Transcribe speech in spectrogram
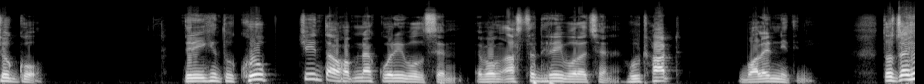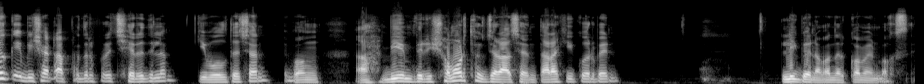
যোগ্য? তিনি কিন্তু খুব চিন্তা ভাবনা করে বলছেন এবং আস্তে ধীরেই বলেছেন, হুটহাট বলেননি তিনি। তো যাই হোক এই বিষয়টা আপনাদের উপরে ছেড়ে দিলাম। কি বলতে চান? এবং বিএমপির সমর্থক যারা আছেন, তারা কি করবেন? লিখবেন আমাদের কমেন্ট বক্সে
